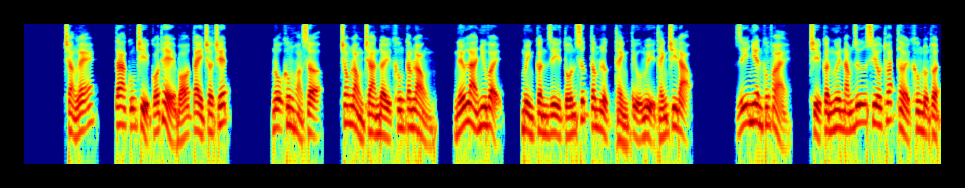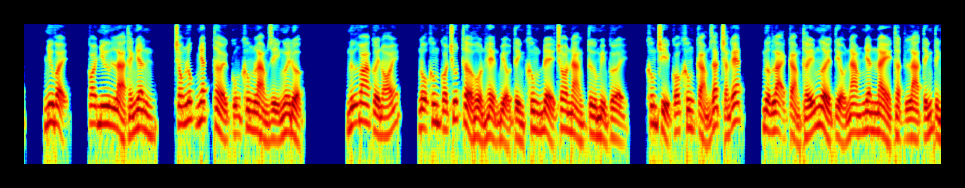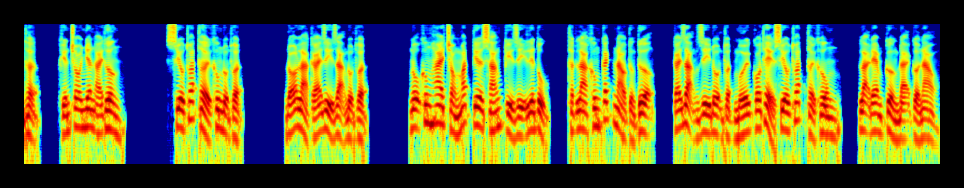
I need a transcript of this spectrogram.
Chẳng lẽ, ta cũng chỉ có thể bó tay cho chết. Ngộ không hoảng sợ, trong lòng tràn đầy không cam lòng, nếu là như vậy, mình cần gì tốn sức tâm lực thành tiểu ngụy thánh chi đạo. Dĩ nhiên không phải, chỉ cần ngươi nắm giữ siêu thoát thời không độ thuật, như vậy, coi như là thánh nhân, trong lúc nhất thời cũng không làm gì ngươi được. Nữ hoa cười nói, nộ không có chút thở hổn hển biểu tình không để cho nàng từ mỉm cười, không chỉ có không cảm giác chán ghét, ngược lại cảm thấy người tiểu nam nhân này thật là tính tình thật, khiến cho nhân ái thương. Siêu thoát thời không độn thuật. Đó là cái gì dạng độn thuật? Nộ không hai tròng mắt tia sáng kỳ dị liên tục, thật là không cách nào tưởng tượng, cái dạng gì độn thuật mới có thể siêu thoát thời không, lại đem cường đại cỡ nào.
